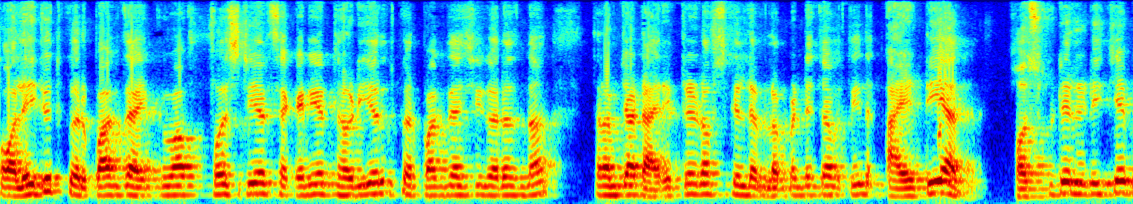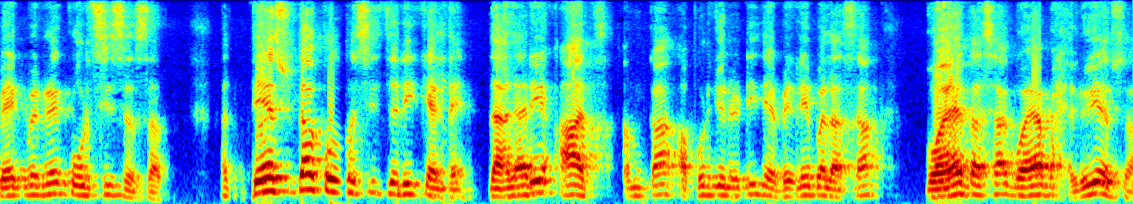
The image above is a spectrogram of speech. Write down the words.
कॉलेजूच करपाक जाय किंवा first year second year third इयरूच करपाक जाय अशी गरज ना तर आमच्या डायरेक्टरेट ऑफ स्किल डेव्हलपमेंटाच्या वतीन आय टी आर हॉस्पिटॅलिटीचे वेगवेगळे कोर्सीस आसात ते सुद्धा कोर्सीस जरी केले जाल्यारय आज आमकां ऑपॉर्च्युनिटीज अवेलेबल आसा गोंयांत आसा गोंया भायरूय आसा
